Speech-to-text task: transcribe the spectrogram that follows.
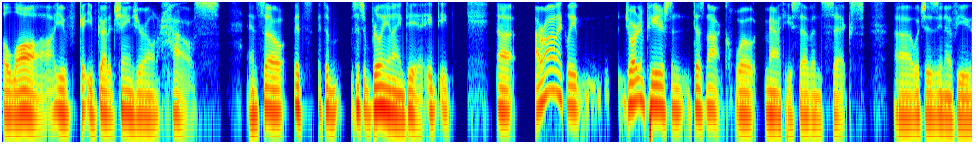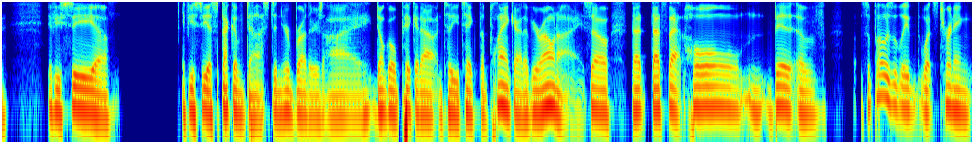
a law, you've got you've got to change your own house. And so it's it's a such a brilliant idea. It, it uh, ironically, Jordan Peterson does not quote Matthew seven six, uh, which is you know if you if you see uh, if you see a speck of dust in your brother's eye, don't go pick it out until you take the plank out of your own eye. So that that's that whole bit of supposedly what's turning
